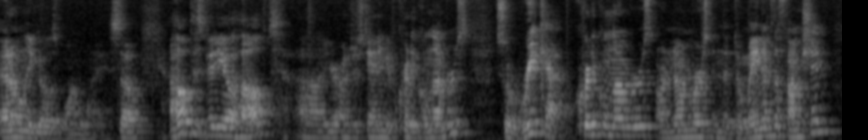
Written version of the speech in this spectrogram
it only goes one way. So I hope this video helped uh, your understanding of critical numbers. So recap, critical numbers are numbers in the domain of the function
